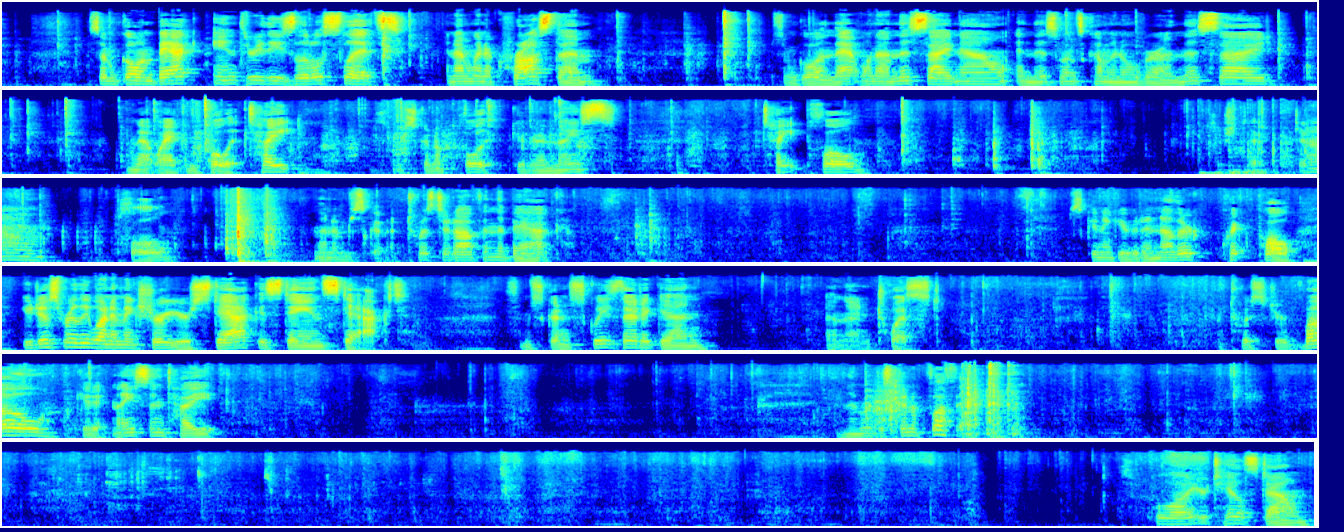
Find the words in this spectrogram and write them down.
So I'm going back in through these little slits and I'm gonna cross them. So I'm going that one on this side now and this one's coming over on this side. And that way I can pull it tight. So I'm just gonna pull it, give it a nice tight pull. Push that down, pull. And then I'm just gonna twist it off in the back. Just gonna give it another quick pull. You just really wanna make sure your stack is staying stacked. So I'm just gonna squeeze that again and then twist. Twist your bow, get it nice and tight. And then we're just gonna fluff it. All your tails down.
